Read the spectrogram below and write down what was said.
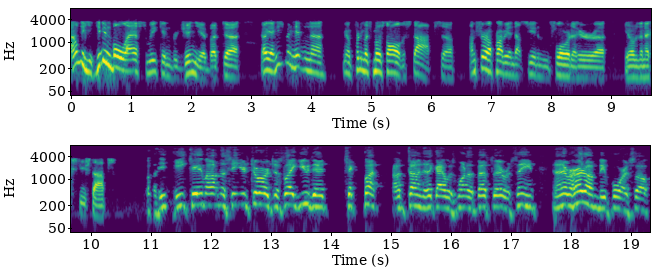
I don't think he, he, didn't bowl last week in Virginia, but uh, oh yeah, he's been hitting uh, you know pretty much most all of the stops. So I'm sure I'll probably end up seeing him in Florida here, uh, you know, over the next few stops. Well, he he came out in the senior tour just like you did, kick butt. I'm telling you, that guy was one of the best I've ever seen, and I never heard of him before. So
